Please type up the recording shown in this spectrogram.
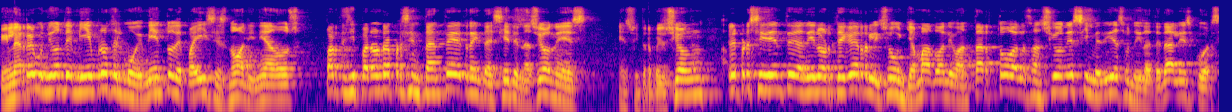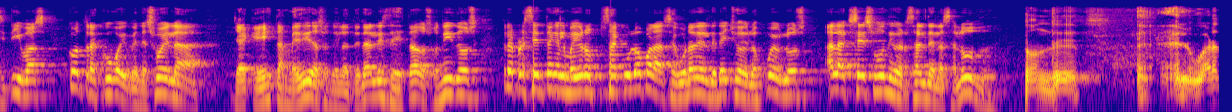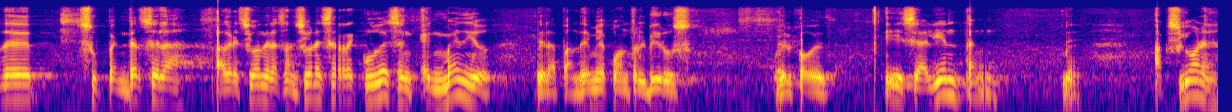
En la reunión de miembros del Movimiento de Países No Alineados participaron representantes de 37 naciones, en su intervención, el presidente Daniel Ortega realizó un llamado a levantar todas las sanciones y medidas unilaterales coercitivas contra Cuba y Venezuela, ya que estas medidas unilaterales de Estados Unidos representan el mayor obstáculo para asegurar el derecho de los pueblos al acceso universal de la salud. Donde eh, en lugar de suspenderse la agresión de las sanciones, se recrudecen en medio de la pandemia contra el virus del COVID y se alientan acciones,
